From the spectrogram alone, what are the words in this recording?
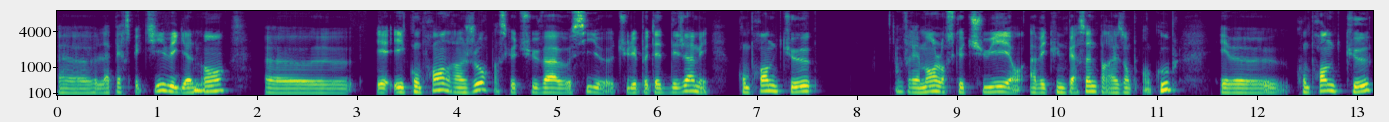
la perspective également euh, et, comprendre un jour parce que tu vas aussi euh, tu l'es peut-être déjà mais comprendre que vraiment lorsque tu es avec une personne par exemple en couple et euh, comprendre que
